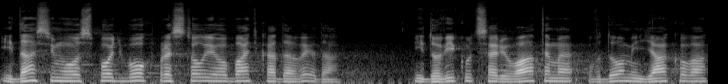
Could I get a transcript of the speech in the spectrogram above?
і дасть йому Господь Бог престол його батька Давида і до віку царюватиме в домі Якова,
